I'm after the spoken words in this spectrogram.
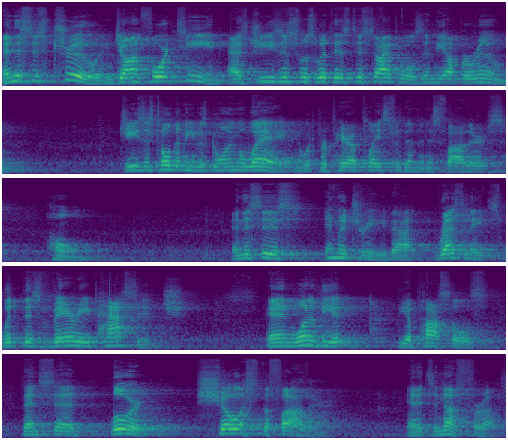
And this is true in John 14, as Jesus was with his disciples in the upper room. Jesus told them he was going away and would prepare a place for them in his Father's home. And this is imagery that resonates with this very passage. And one of the, the apostles then said, Lord, show us the Father, and it's enough for us.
